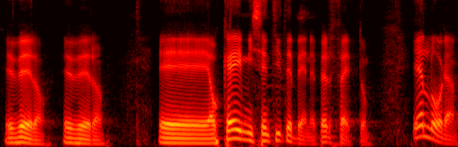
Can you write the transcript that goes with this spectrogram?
È vero, è vero. Eh, ok, mi sentite bene, perfetto. E allora,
